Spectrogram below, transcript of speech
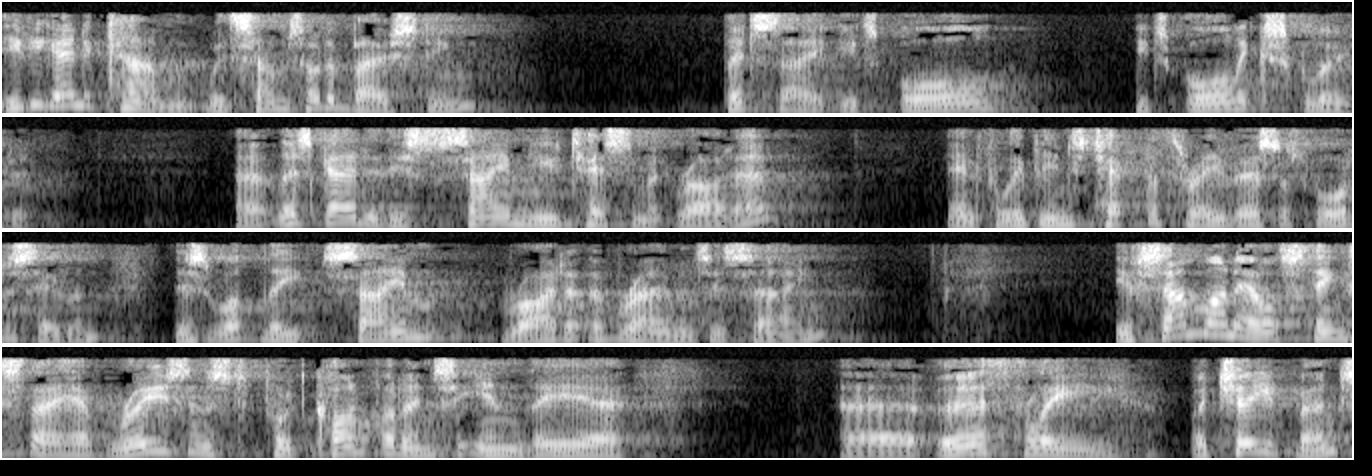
If you're going to come with some sort of boasting, let's say it's all, it's all excluded. Uh, let's go to this same New Testament writer and Philippians chapter 3, verses 4 to 7. This is what the same writer of Romans is saying. If someone else thinks they have reasons to put confidence in their uh, earthly achievements,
